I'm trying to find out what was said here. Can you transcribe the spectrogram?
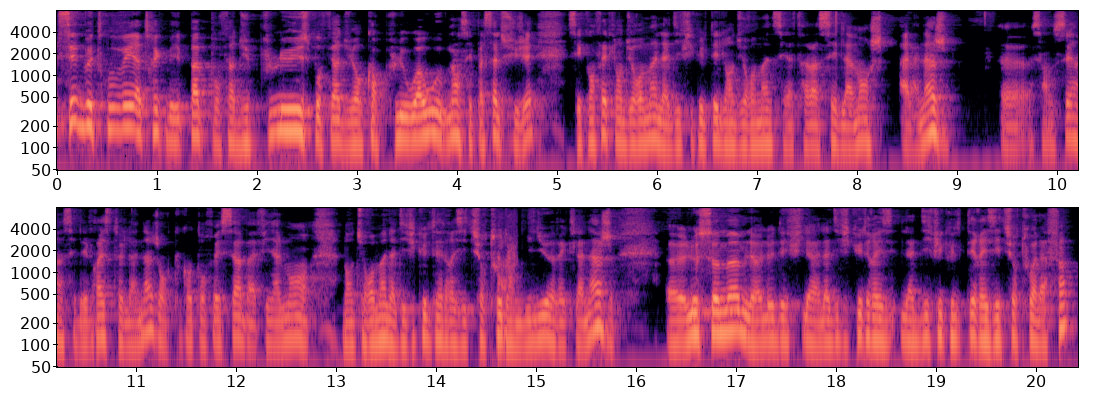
c'est de me trouver un truc, mais pas pour faire du plus, pour faire du encore plus waouh. Non, c'est pas ça le sujet. C'est qu'en fait l'enduroman, la difficulté de l'enduroman, c'est la traversée de la Manche à la nage. Euh, ça on le sait, hein, c'est l'Everest de la nage. Donc quand on fait ça, bah, finalement, l'enduroman, la difficulté, elle réside surtout dans le milieu avec la nage. Euh, le summum, le, défi, la, difficulté, la difficulté réside surtout à la fin.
